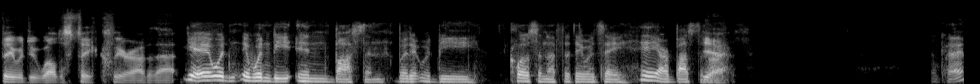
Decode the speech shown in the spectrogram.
They would do well to stay clear out of that. Yeah, it wouldn't. It wouldn't be in Boston, but it would be close enough that they would say, "Hey, our Boston yeah. office." Okay,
